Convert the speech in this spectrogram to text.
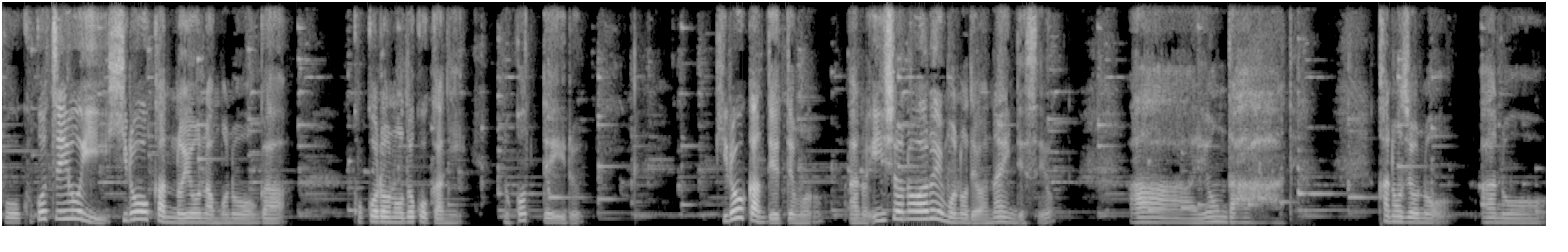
こう、心地よい疲労感のようなものが心のどこかに残っている。疲労感って言っても、あの、印象の悪いものではないんですよ。ああ、読んだって。彼女の、あの、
